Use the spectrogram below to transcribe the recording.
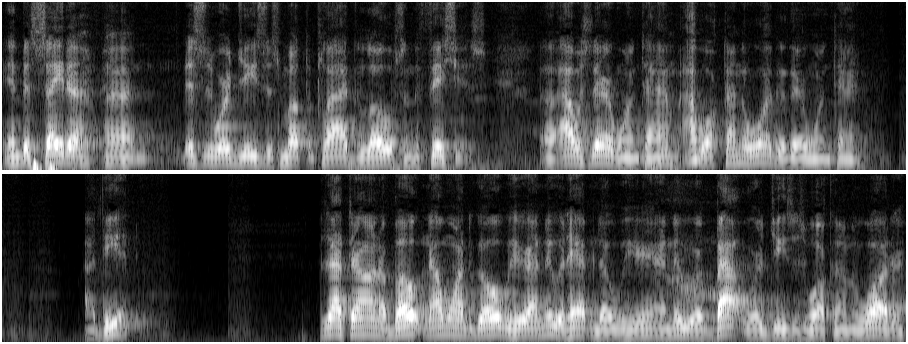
in Bethsaida, uh, this is where Jesus multiplied the loaves and the fishes. Uh, I was there one time. I walked on the water there one time. I did. I was out there on a boat and I wanted to go over here. I knew it happened over here. I knew about where Jesus walked on the water.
